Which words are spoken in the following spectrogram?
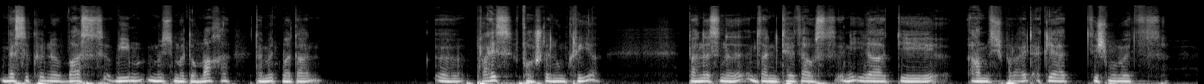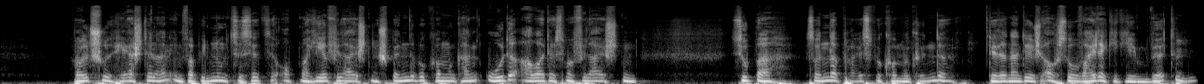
messen können, was, wie müssen wir da machen, damit wir dann äh, Preisvorstellung kriegen. Dann ist eine, ein Sanitätshaus in Ida, die haben sich bereit erklärt, sich mal mit Rollstuhlherstellern in Verbindung zu setzen, ob man hier vielleicht eine Spende bekommen kann oder aber, dass man vielleicht einen super Sonderpreis bekommen könnte, der dann natürlich auch so weitergegeben wird. Mhm.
